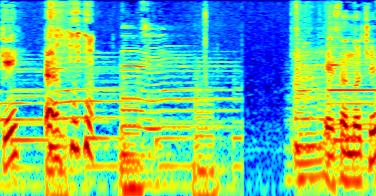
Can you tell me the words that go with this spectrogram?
¿Qué? Ah. ¿Esa noche?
